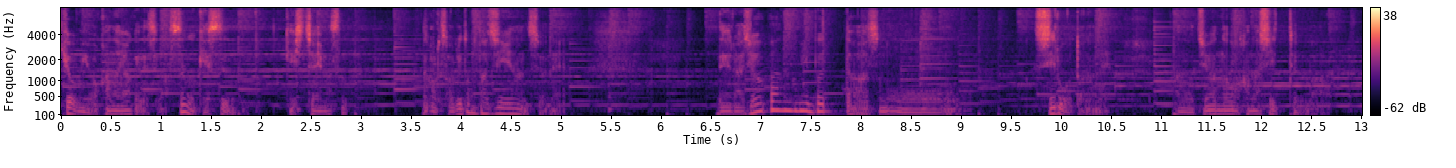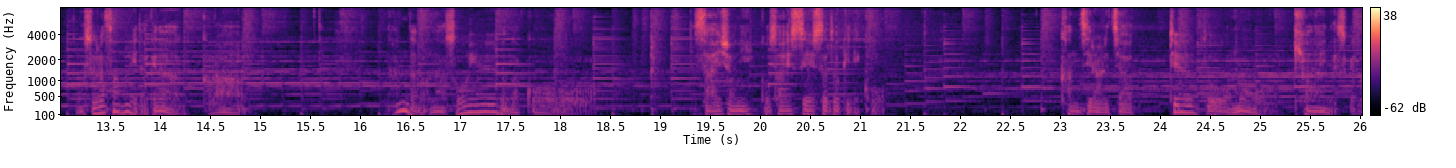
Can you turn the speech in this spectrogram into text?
興味湧かないわけですよ。すぐ消す消しちゃいますもん。だからそれと同じなんですよね。でラジオ番組ぶったその素人のねあのうちわの話っていうのはおそら寒いだけだからなんだろうなそういうのがこう最初にこう再生した時にこう感じられちゃうっていうともう聞かないんですけど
